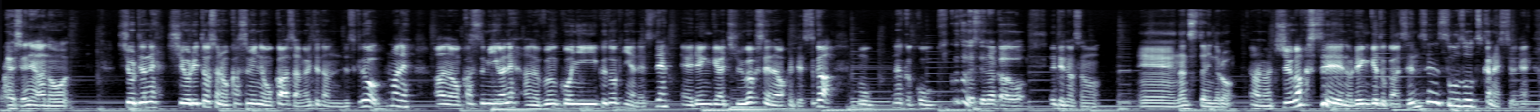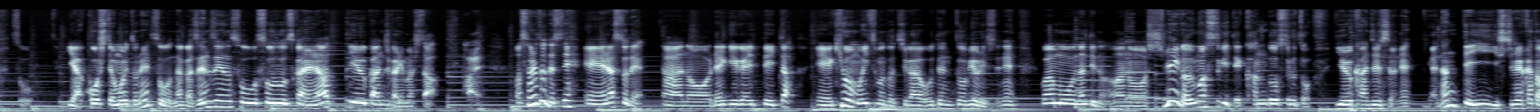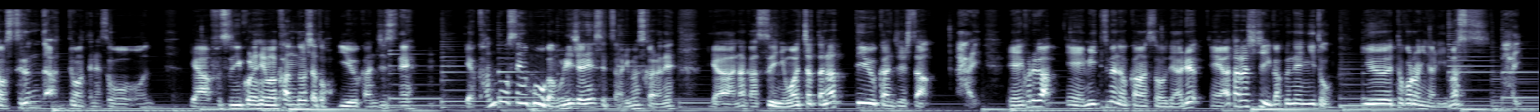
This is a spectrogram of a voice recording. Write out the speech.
あれですよね、あの、しおりとね、しおりとそのかすみのお母さんが言ってたんですけど、まあね、あの、かすみがね、あの、文校に行くときにはですね、えー、レンゲは中学生なわけですが、もう、なんかこう、聞くとですね、なんかこう、なんていうの、その、えー、なんつったらいいんだろう、あの、中学生のレンゲとか全然想像つかないですよね。そう。いや、こうして思うとね、そう、なんか全然そう想像つかないなっていう感じがありました。はい。まあ、それとですね、えー、ラストで、あの、レゲが言っていた、えー、今日もいつもと違うお天道日和ですよね。はもう、なんていうの、あの、締めがうますぎて感動するという感じですよね。いや、なんていい締め方をするんだって思ってね、そう、いや、普通にこの辺は感動したという感じですね。いや、感動せん方が無理じゃねえ説ありますからね。いや、なんかついに終わっちゃったなっていう感じでした。はい。えー、これが、えー、3つ目の感想である、えー、新しい学年にというところになります。はい。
